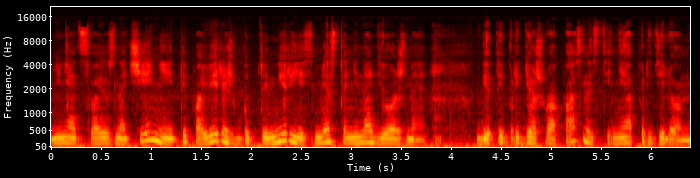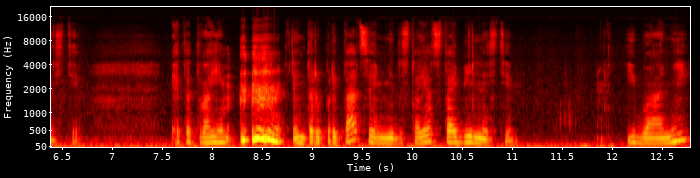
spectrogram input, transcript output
менять свое значение, и ты поверишь, будто мир есть место ненадежное – где ты придешь в опасности неопределенности. Это твоим интерпретациям недостает стабильности, ибо они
